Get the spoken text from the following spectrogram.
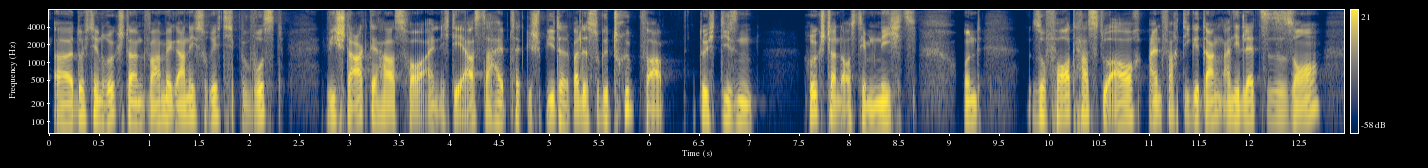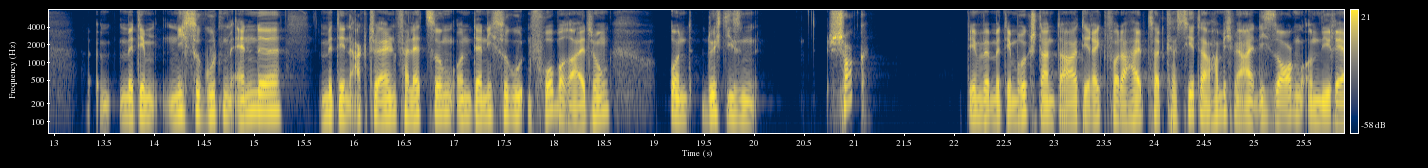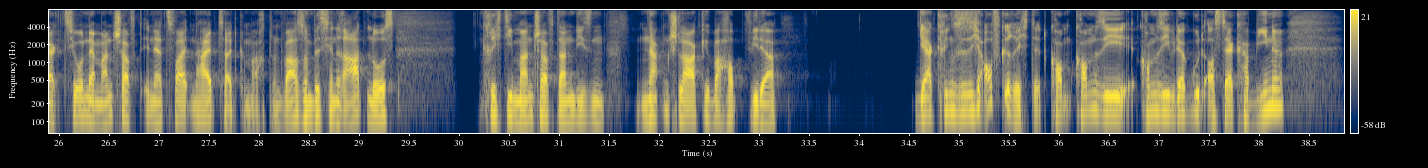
äh, durch den Rückstand war mir gar nicht so richtig bewusst, wie stark der HSV eigentlich die erste Halbzeit gespielt hat, weil es so getrübt war durch diesen Rückstand aus dem Nichts. Und sofort hast du auch einfach die Gedanken an die letzte Saison mit dem nicht so guten Ende, mit den aktuellen Verletzungen und der nicht so guten Vorbereitung. Und durch diesen Schock, den wir mit dem Rückstand da direkt vor der Halbzeit kassiert haben, habe ich mir eigentlich Sorgen um die Reaktion der Mannschaft in der zweiten Halbzeit gemacht und war so ein bisschen ratlos, kriegt die Mannschaft dann diesen Nackenschlag überhaupt wieder ja, kriegen sie sich aufgerichtet, Komm, kommen, sie, kommen sie wieder gut aus der Kabine.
